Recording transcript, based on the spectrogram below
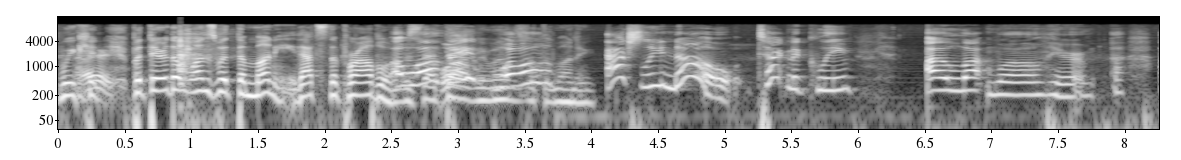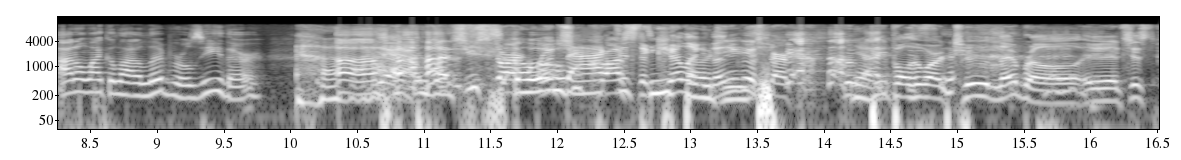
We can, Hey. but they're the ones with the money. That's the problem. Oh is well, they're the well, with the money. actually, no. Technically, a lot. Well, here, uh, I don't like a lot of liberals either. Uh, yeah, once you start, Going once you back cross to the Steve killing, then you're gonna start with Yeah. people who are too liberal. It's just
